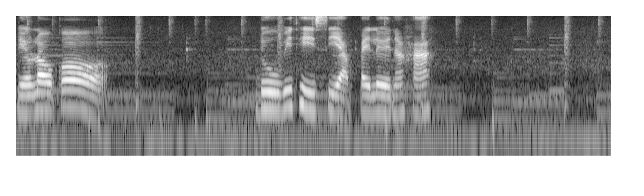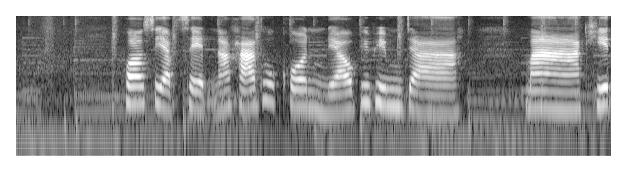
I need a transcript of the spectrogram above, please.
เดี๋ยวเราก็ดูวิธีเสียบไปเลยนะคะ พอเสียบเสร็จนะคะทุกคนเดี๋ยวพี่พิมพ์จะ มาคิด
